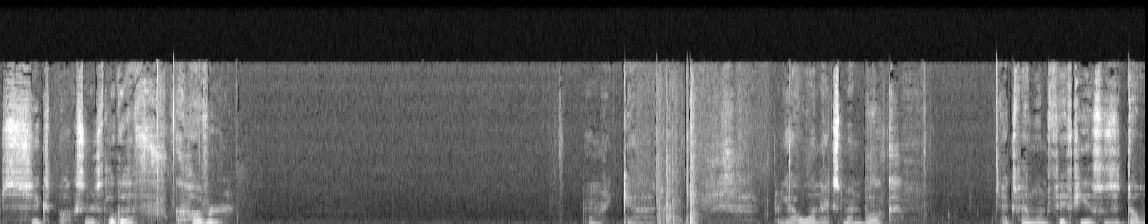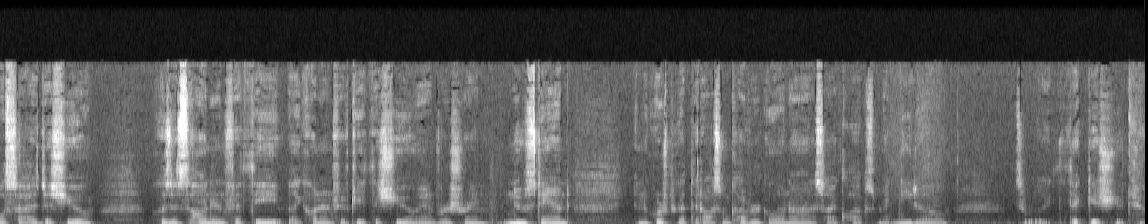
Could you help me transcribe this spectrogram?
Six bucks. And just look at the cover. Oh my god. I got one X-Men book. X-Men 150. This was a double-sized issue because it's 150 like 150th issue anniversary newsstand, and of course we got that awesome cover going on. Cyclops, Magneto. It's a really thick issue too.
